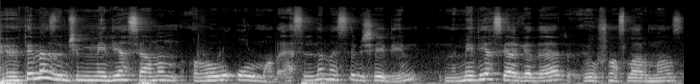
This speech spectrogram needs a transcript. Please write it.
deməzdim ki, mediasiyanın rolu olmadı. Əslində mən sizə bir şey deyim. Mediasiyaya qədər hüquqşünaslarımız,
